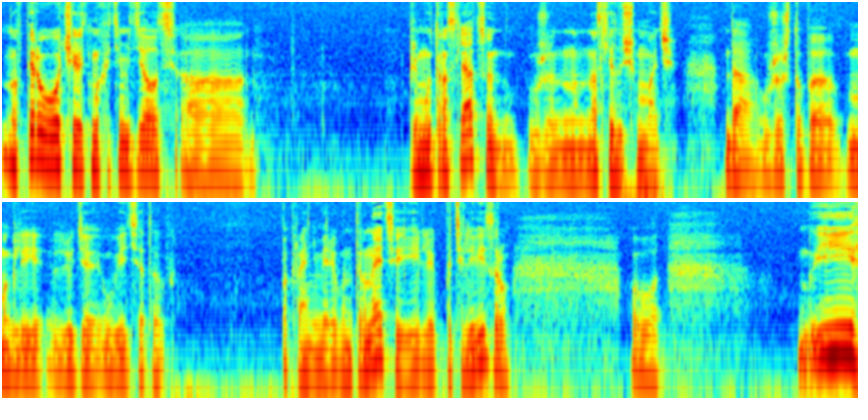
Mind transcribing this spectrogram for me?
Ну, в первую очередь мы хотим сделать а, прямую трансляцию уже на, на следующем матче. Да, уже чтобы могли люди увидеть это, по крайней мере, в интернете или по телевизору. Вот. И,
